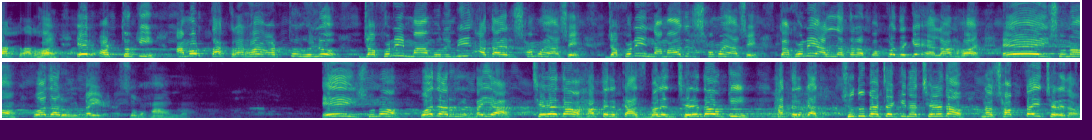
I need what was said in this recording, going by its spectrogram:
তাকরার হয়। এর অর্থ কি? আমার তাকরার হয় অর্থ হইল যখনই মামুরবি আদায়ের সময় আসে, যখনই নামাজের সময় আসে, তখনই আল্লাহ তাআলার পক্ষ থেকে এলান হয়। এই শুনো, ওয়াদারুল বাই সুবহানাল্লাহ। এই, শুনো, ওয়াদারুল বাইয়া, ছেড়ে দাও হাতের কাজ। বলেন, ছেড়ে দাও কি? হাতের কাজ। শুধু বেচা কিনা ছেড়ে দাও না সবটাই ছেড়ে দাও?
